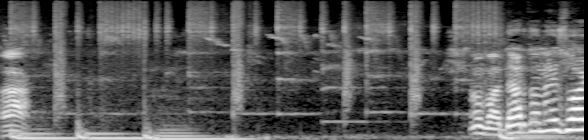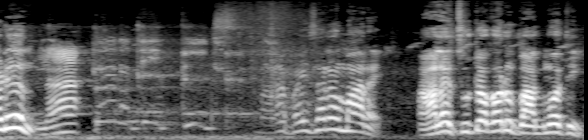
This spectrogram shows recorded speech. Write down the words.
હા. વધારે તો નહીં સોડ્યું ને? મારા પૈસા ને મારે. હાલે છૂટો કરું ભાગમાંથી.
